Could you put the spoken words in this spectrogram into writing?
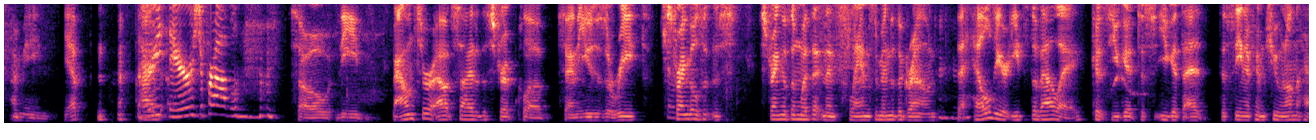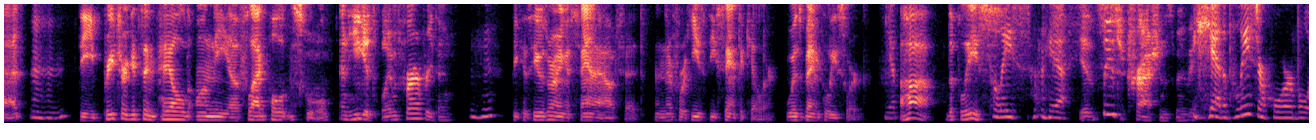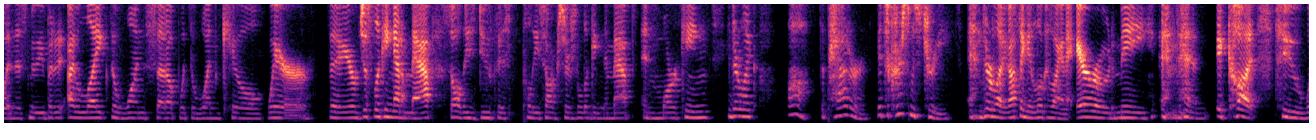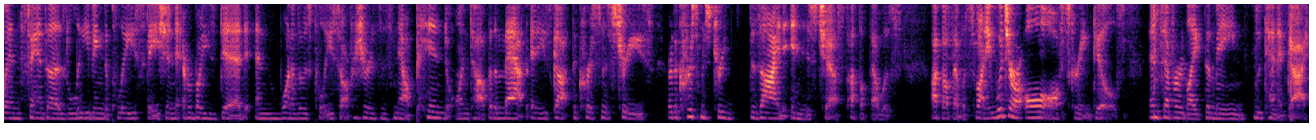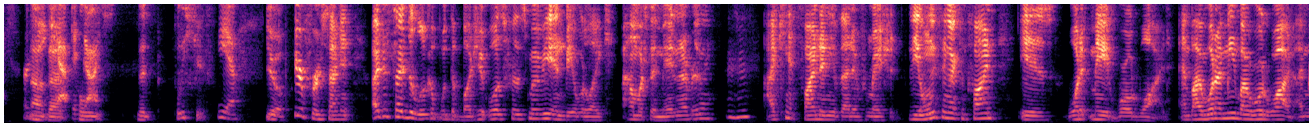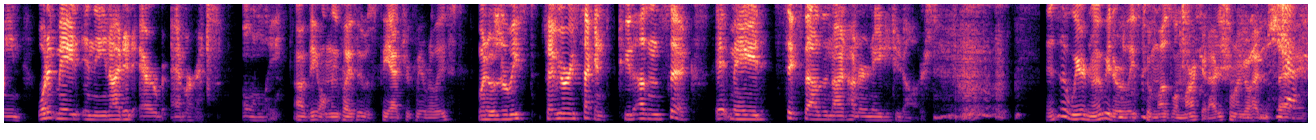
I mean, yep. There, there's your problem. So the bouncer outside of the strip club, Santa uses a wreath, Chokes strangles him, s- strangles him with it, and then slams him into the ground. Mhm. The hell deer eats the valet because you get to you get that the scene of him chewing on the hat. hmm The preacher gets impaled on the uh, flagpole at the school And he gets blamed for everything. Hmm because he was wearing a Santa outfit, and therefore he's the Santa killer. Whiz bang police work. Yep. Aha! The police. Police. Yeah. Yeah, the police are trash in this movie. Yeah, the police are horrible in this movie, but it, I like the one set up with the one kill where they're just looking at a map. So all these doofus police officers are looking at the map and marking, and they're like, "Oh, the pattern. It's a Christmas tree." And they're like, "I think it looks like an arrow to me." And then it cuts to when Santa is leaving the police station. Everybody's dead, and one of those police officers is now pinned on top of the map, and he's got the Christmas trees or the Christmas tree design in his chest. I thought that was I thought that was funny, which are all off-screen kills, except for like the main lieutenant guy or No, main the captain guy. The police chief. Yeah, Yo, here for a second. I decided to look up what the budget was for this movie and be able to like how much they made and everything. hmm I can't find any of that information. The only thing I can find is what it made worldwide. And by what I mean by worldwide, I mean what it made in the United Arab Emirates only. Oh, the only place it was theatrically released. When it was released February 2nd, 2006, it made $6,982. This is a weird movie to release to a Muslim market. I just want to go ahead and say. Yeah.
